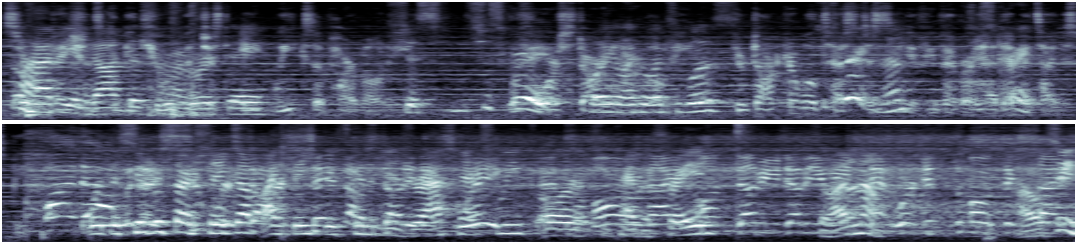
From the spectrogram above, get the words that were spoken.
So Certain happy I patients got can be this cured in just birthday. eight weeks of harmony. It's just, it's just great. Before starting Playing like Alexa harmony, Bliss. your doctor will It's test great, to see man. if you've ever It's had great. hepatitis B. With the Superstar Shakeup, I think there's going to be a draft next week or some type of trade. So I don't know. I will see.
